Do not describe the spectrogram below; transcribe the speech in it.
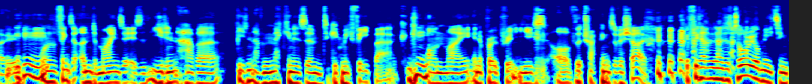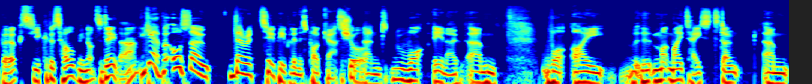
one of the things that undermines it is that you didn't have a you didn't have a mechanism to give me feedback on my inappropriate use of the trappings of a show if we'd had an editorial meeting booked you could have told me not to do that Yeah, but also there are two people in this podcast. Sure. And what, you know, um, what I, my, my tastes don't, um,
